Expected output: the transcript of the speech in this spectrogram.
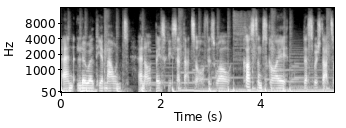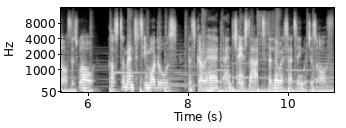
and lower the amount, and I'll basically set that to off as well. Custom sky, let's switch that to off as well. Custom entity models, let's go ahead and change that to the lower setting, which is off.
